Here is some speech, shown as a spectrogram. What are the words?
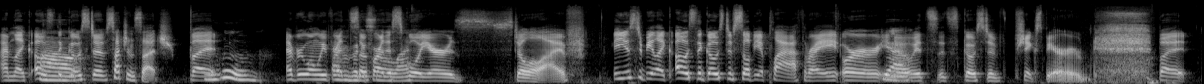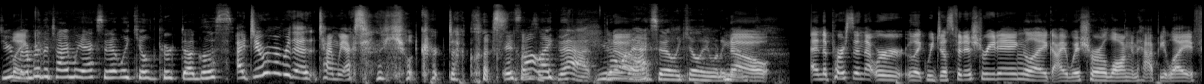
I'm like, oh, it's the Oh. ghost of such and such. But mm-hmm. everyone we've read so far this alive. school year is still alive. It used to be like, oh, it's the ghost of Sylvia Plath, right? Or you Yeah. know, it's it's ghost of Shakespeare. But Do you like, remember the time we accidentally killed Kirk Douglas? I do remember the time we accidentally killed Kirk Douglas. It's not like that. You don't want to accidentally kill anyone again. no. And the person that we're like we just finished reading, like I wish her a long and happy life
